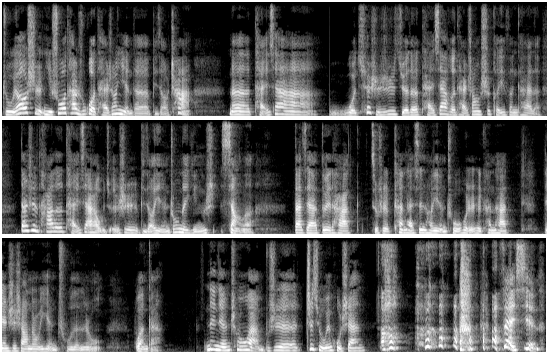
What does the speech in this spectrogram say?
主要是你说他如果台上演的比较差，那台下我确实是觉得台下和台上是可以分开的，但是他的台下我觉得是比较严重的影响了。大家对他就是看他现场演出，或者是看他电视上那种演出的那种观感。那年春晚不是《智取威虎山》啊，在线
